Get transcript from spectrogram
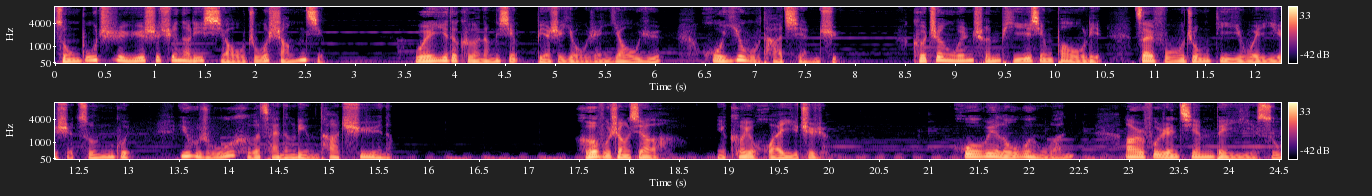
总不至于是去那里小酌赏景。唯一的可能性便是有人邀约或诱他前去，可郑文臣脾性暴烈，在府中地位亦是尊贵，又如何才能令他去呢？何府上下，你可有怀疑之人？霍威楼问完，二夫人肩背一缩，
